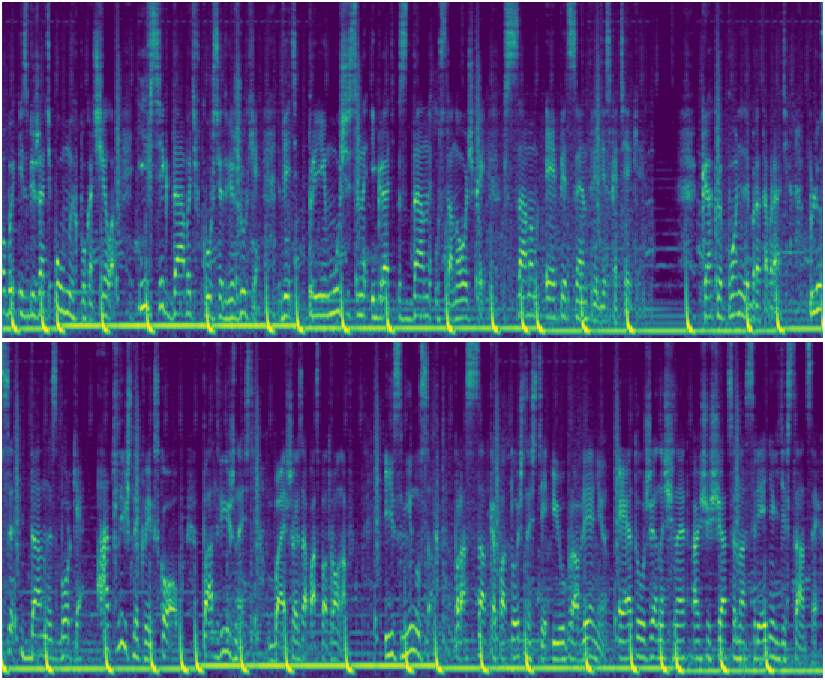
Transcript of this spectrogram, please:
чтобы избежать умных пукачелов и всегда быть в курсе движухи, ведь преимущественно играть с данной установочкой в самом эпицентре дискотеки. Как вы поняли, брата-братья, плюсы данной сборки – отличный квикскоп, подвижность, большой запас патронов. Из минусов – просадка по точности и управлению. Это уже начинает ощущаться на средних дистанциях,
